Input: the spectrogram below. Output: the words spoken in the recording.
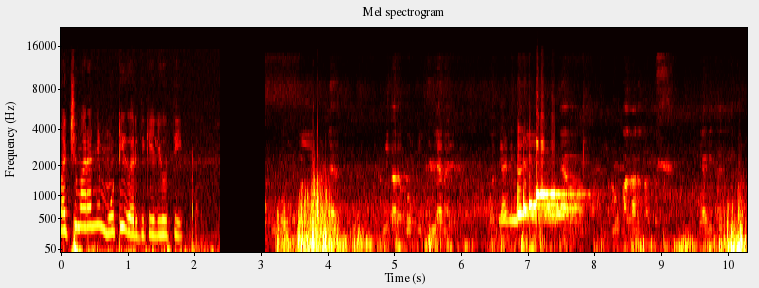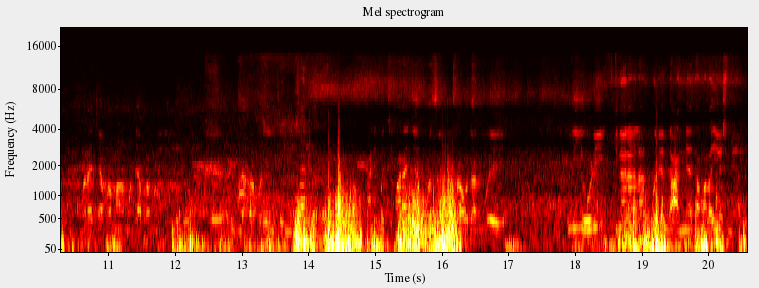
मच्छीमारांनी मोठी गर्दी केली होती गोष्टी घडल्या हानिकारक गोष्टी घडल्या नाही या ठिकाणी त्या नौकाधारक असतो या ठिकाणी बऱ्याचशा प्रमाणात मोठ्या प्रमाणात दोन ते अडीच लाखापर्यंत नुकसान झालं. आणि मच्छीमारांच्या प्रसंग सावधानमुळे ही होडी किनाऱ्यापर्यंत आणण्यात आम्हाला यश मिळाले.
